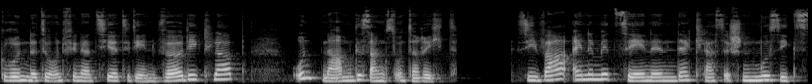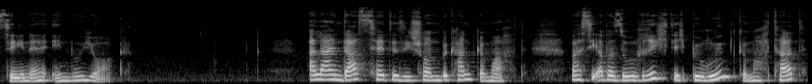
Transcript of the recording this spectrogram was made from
gründete und finanzierte den Verdi Club und nahm Gesangsunterricht. Sie war eine Mäzenin der klassischen Musikszene in New York. Allein das hätte sie schon bekannt gemacht. Was sie aber so richtig berühmt gemacht hat,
